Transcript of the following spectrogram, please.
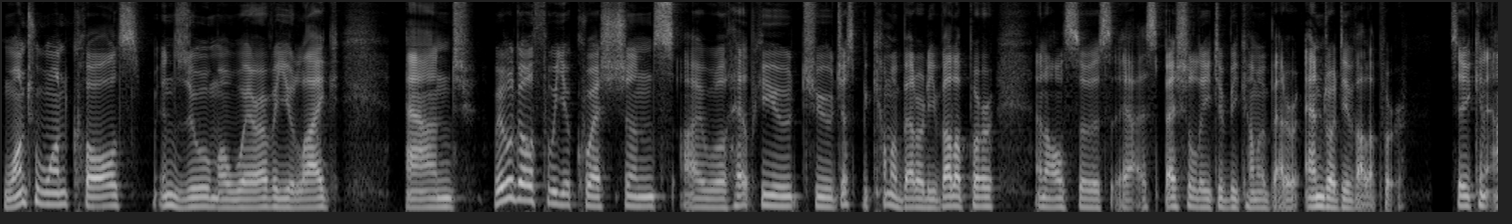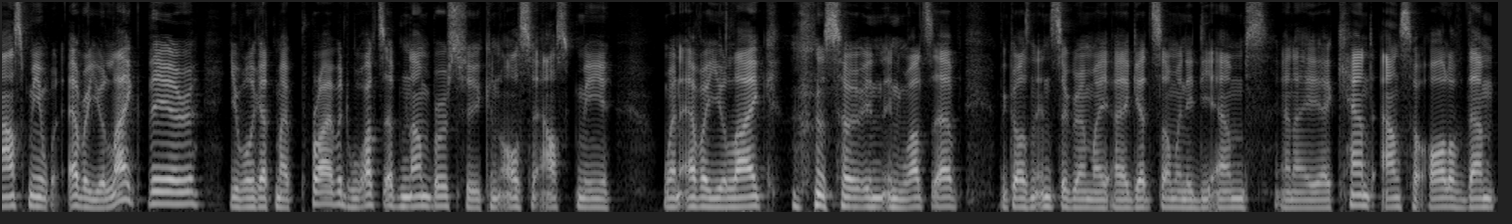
one-to-one -one calls in Zoom or wherever you like. And we will go through your questions. I will help you to just become a better developer and also especially to become a better Android developer. So you can ask me whatever you like there. You will get my private WhatsApp number, so you can also ask me whenever you like. so in, in WhatsApp, because on Instagram I, I get so many DMs and I, I can't answer all of them.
